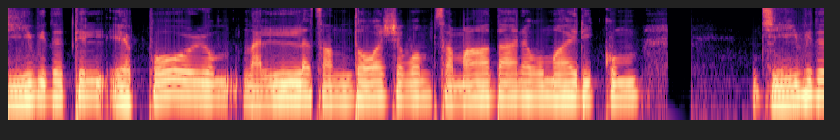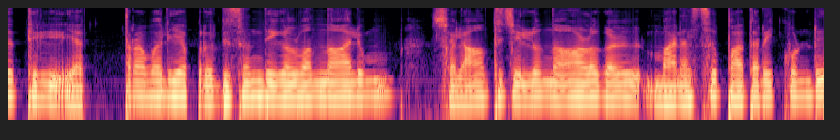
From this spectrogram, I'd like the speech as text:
ജീവിതത്തിൽ എപ്പോഴും നല്ല സന്തോഷവും സമാധാനവുമായിരിക്കും. ജീവിതത്തിൽ എത്ര വലിയ പ്രതിസന്ധികൾ വന്നാലും സ്വലാത്ത് ചെല്ലുന്ന ആളുകൾ മനസ്സ് പതറിക്കൊണ്ട്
